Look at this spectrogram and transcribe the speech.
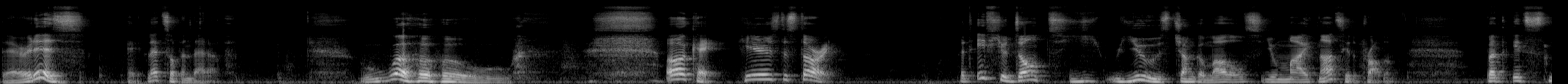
There it is. Okay, let's open that up. Whoa! Okay, here's the story. But if you don't use Django models, you might not see the problem. But it's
